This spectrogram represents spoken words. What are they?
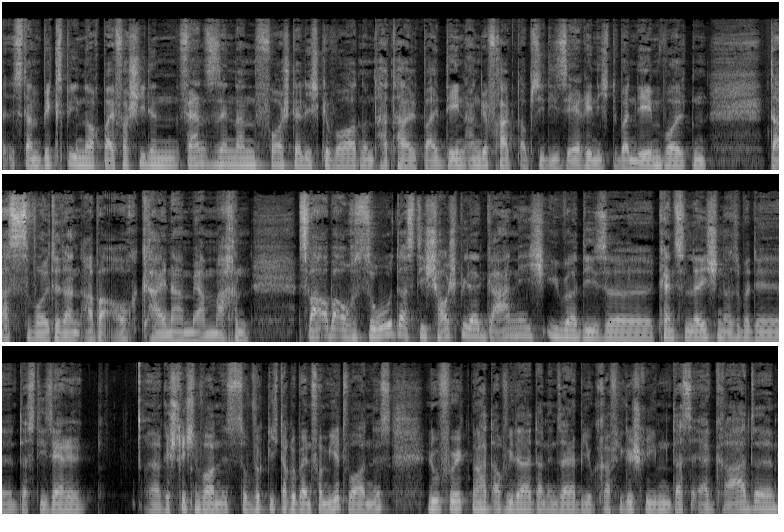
ist dann Bixby noch bei verschiedenen Fernsehsendern vorstellig geworden und hat halt bei denen angefragt, ob sie die Serie nicht übernehmen wollten. Das wollte dann aber auch keiner mehr machen. Es war aber auch so, dass die Schauspieler gar nicht über diese Cancellation, also über die, dass die Serie äh, gestrichen worden ist, so wirklich darüber informiert worden ist. Lou Ferrigno hat auch wieder dann in seiner Biografie geschrieben, dass er gerade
